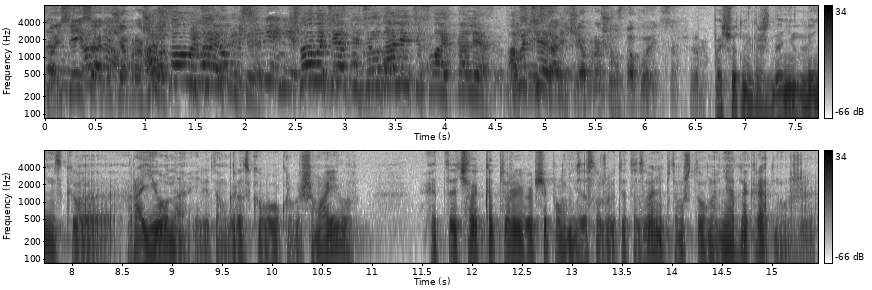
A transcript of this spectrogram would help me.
Моисей Исаакович, я прошу А вас. что вы терпите? Что вы терпите? Удалите своих коллег. А вы Исаакович, я терпите. прошу успокоиться. Почетный гражданин Ленинского района или там городского округа Шамаилов – это человек, который вообще, по-моему, не заслуживает это звание, потому что он неоднократно уже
